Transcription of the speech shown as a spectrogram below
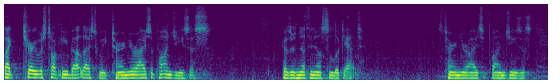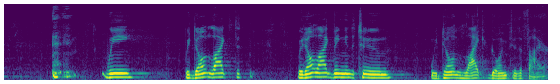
like terry was talking about last week turn your eyes upon jesus because there's nothing else to look at. Just turn your eyes upon jesus. We we don't like the we don't like being in the tomb we don't like going through the fire.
